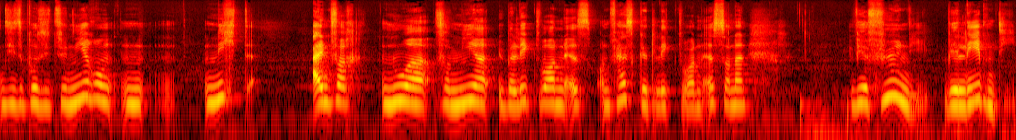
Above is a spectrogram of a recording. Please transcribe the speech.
diese Positionierung nicht einfach nur von mir überlegt worden ist und festgelegt worden ist, sondern wir fühlen die, wir leben die.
